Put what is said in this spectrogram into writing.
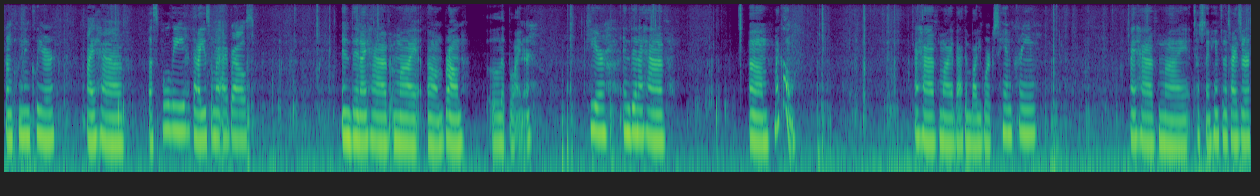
from Clean and Clear. I have a spoolie that I use for my eyebrows. And then I have my um, brown lip liner here. And then I have um, my comb. I have my Bath & Body Works hand cream. I have my Touchland hand sanitizer.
